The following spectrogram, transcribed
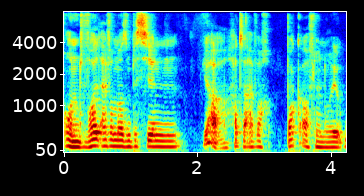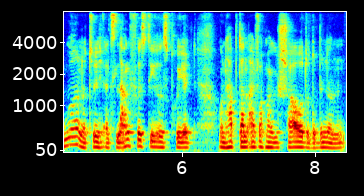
und wollte einfach mal so ein bisschen, ja, hatte einfach Bock auf eine neue Uhr, natürlich als langfristigeres Projekt und habe dann einfach mal geschaut oder bin dann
